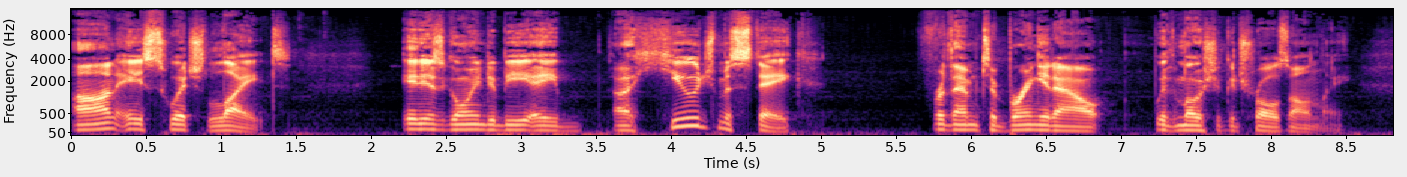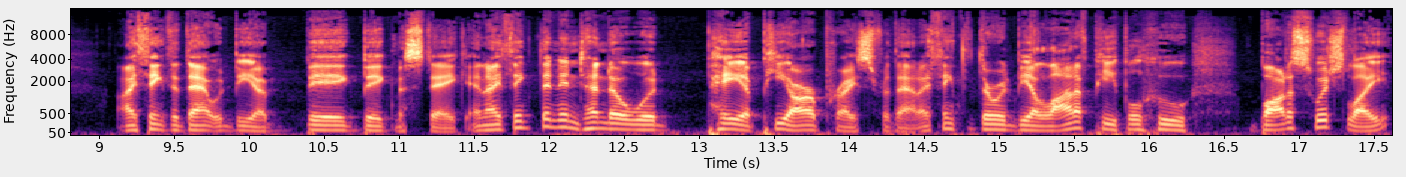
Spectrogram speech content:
on a Switch Lite. It is going to be a a huge mistake for them to bring it out with motion controls only. I think that that would be a big, big mistake, and I think that Nintendo would pay a PR price for that. I think that there would be a lot of people who bought a Switch Lite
